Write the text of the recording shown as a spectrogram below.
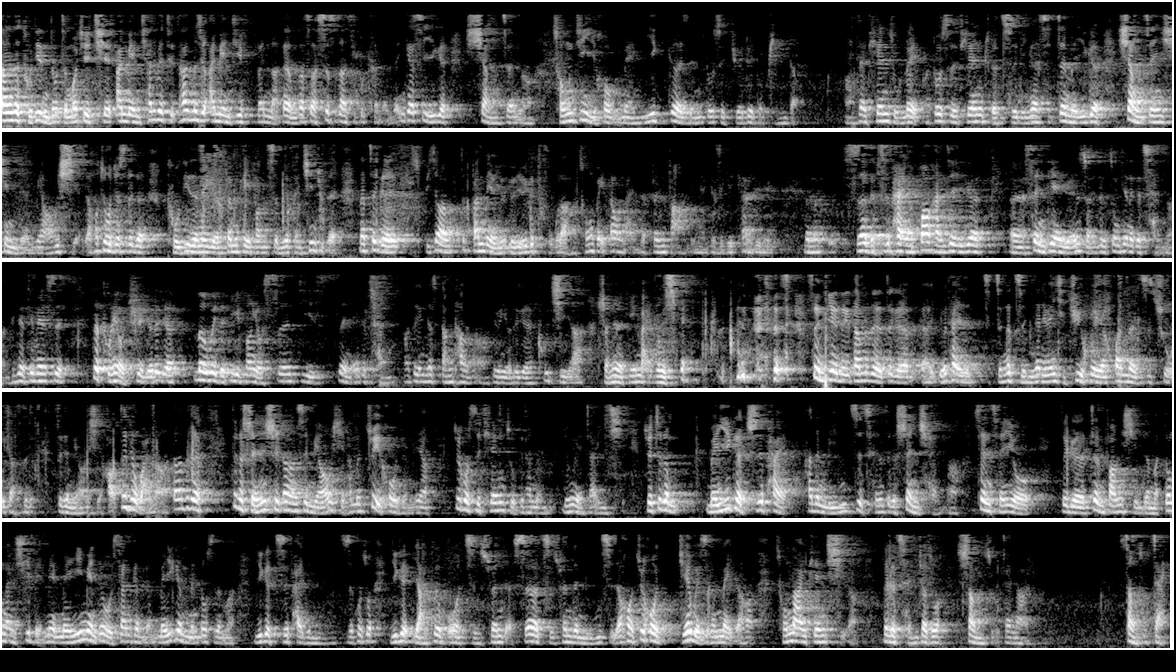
当然，这土地你怎么怎么去切按面积？他这边它这边是按面积分了，但我们都知道，事实上是不可能的，应该是一个象征啊。从今以后，每一个人都是绝对的平等啊，在天主内都是天主的子民，应该是这么一个象征性的描写。然后最后就是这个土地的那个分配方式，我们就很清楚的。那这个比较这个版本有有有一个图了，从北到南的分法里面，就是可以看这些。那么十二个支派呢，包含这一个呃圣殿元首这个中间那个城啊，这个这边是这图很有趣，有那个乐位的地方有设计圣那个城啊，这个应该是当趟的啊，这边有那个 GUCCI 啊，小朋友可以买东西。圣殿的他们的这个呃犹太人整个子民在那边一起聚会啊，欢乐之处，我想这个这个描写好，这就完了啊。当然这个这个神事当然是描写他们最后怎么样，最后是天主跟他们永远在一起，所以这个。每一个支派，它的名字成了这个圣城啊。圣城有这个正方形的嘛，东南西北面，每一面都有三个门，每一个门都是什么？一个支派的名字，或者说一个雅各伯子孙的十二子孙的名字。然后最后结尾是很美的哈。从那一天起啊，那个城叫做上主在那里，上主在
